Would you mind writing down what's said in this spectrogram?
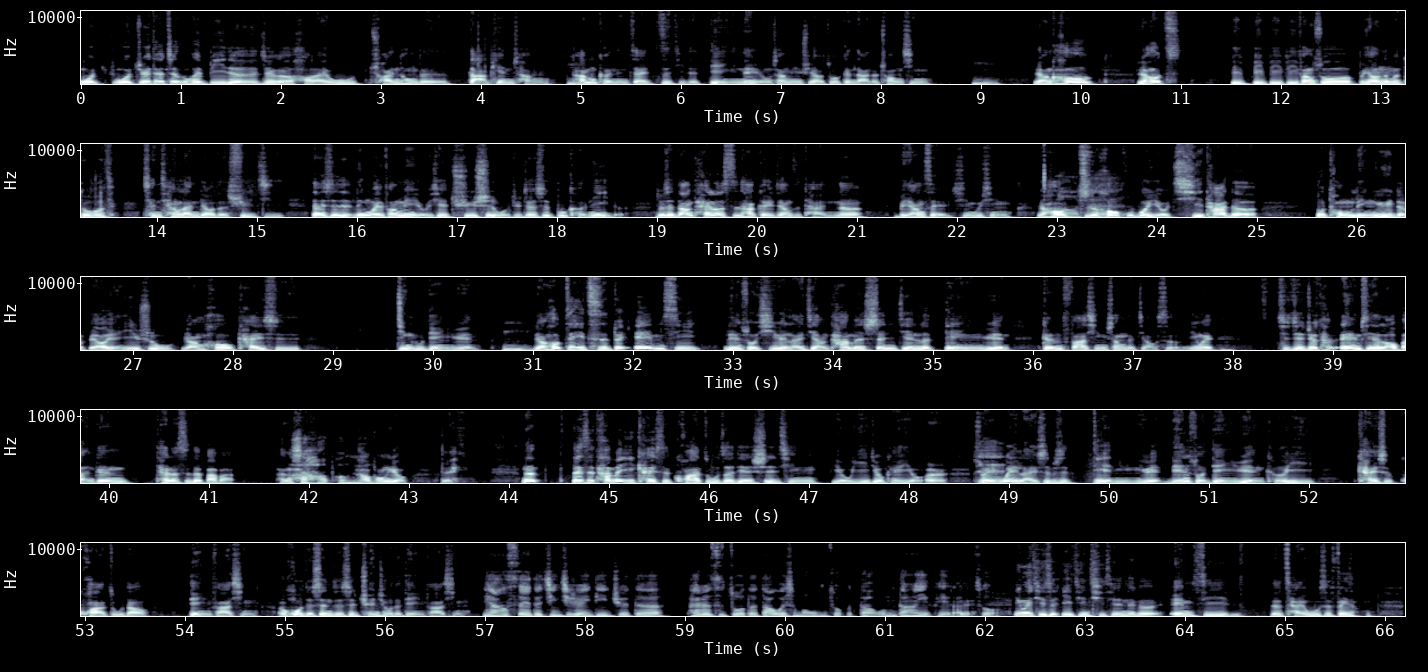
我我觉得这个会逼的这个好莱坞传统的大片场，嗯、他们可能在自己的电影内容上面需要做更大的创新。嗯，然后然后比比比比方说不要那么多 陈腔滥调的续集，但是另外一方面有一些趋势，我觉得是不可逆的。就是当泰勒斯他可以这样子谈，那 Beyonce 行不行？然后之后会不会有其他的不同领域的表演艺术，然后开始。进入电影院，嗯，然后这一次对 AMC 连锁戏院来讲，他们身兼了电影院跟发行商的角色，因为其实就他 AMC 的老板跟泰勒斯的爸爸很好，是好朋友，好朋友，对。那但是他们一开始跨足这件事情，有一就可以有二，所以未来是不是电影院连锁电影院可以开始跨足到电影发行，呃，或者甚至是全球的电影发行？Beyonce 的经纪人一定觉得。泰勒斯做得到，为什么我们做不到？我们当然也可以来做。因为其实疫情期间，那个 AMC 的财务是非常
